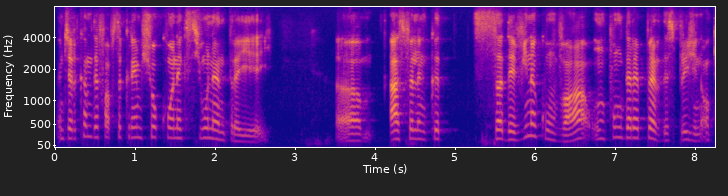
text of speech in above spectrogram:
Încercăm, de fapt, să creăm și o conexiune între ei, uh, astfel încât să devină cumva un punct de reper, de sprijin. Ok,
